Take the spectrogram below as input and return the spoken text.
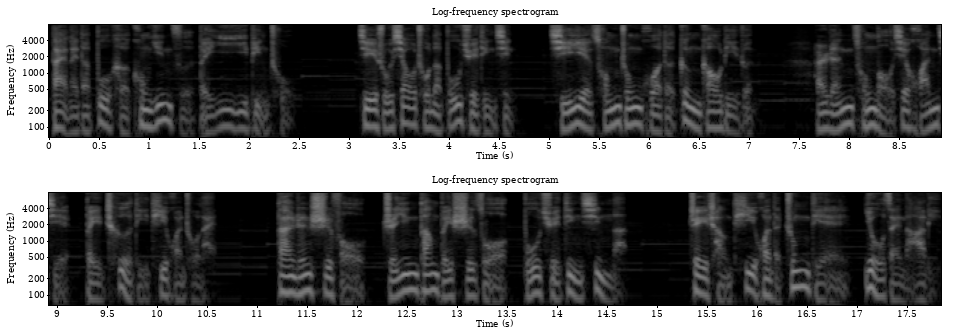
带来的不可控因子被一一摒除。技术消除了不确定性，企业从中获得更高利润，而人从某些环节被彻底替换出来。但人是否只应当被视作不确定性呢？这场替换的终点又在哪里？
